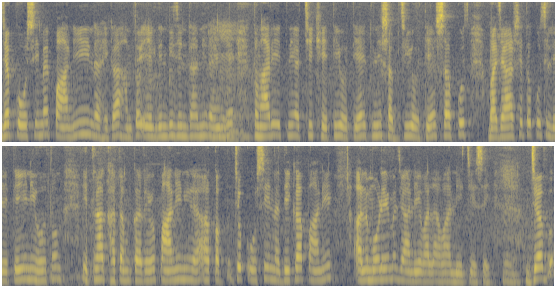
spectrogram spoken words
जब कोसी में पानी रहेगा हम तो एक दिन भी ज़िंदा नहीं रहेंगे। हम्म। तुम्हारी इतनी अच्छी खेती होती है इतनी सब्ज़ी होती है सब कुछ बाज़ार से तो कुछ लेते ही नहीं हो तुम। इतना ख़त्म कर रहे हो पानी नहीं रहा। जो कोसी नदी का पानी अल्मोड़े में जाने वाला हुआ नीचे से हम्म। जब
